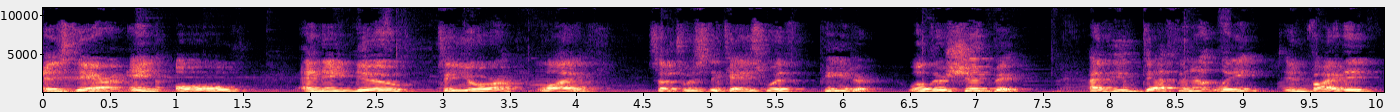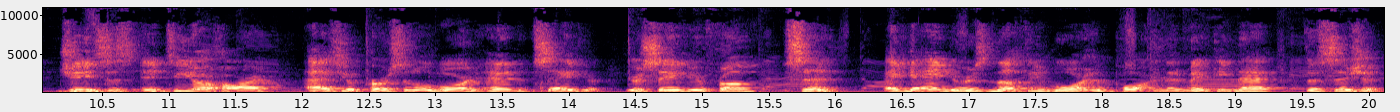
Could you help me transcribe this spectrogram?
Is there an old and a new to your life? Such was the case with Peter. Well, there should be. Have you definitely invited Jesus into your heart as your personal Lord and Savior, your Savior from sin? And gang, there is nothing more important than making that decision.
